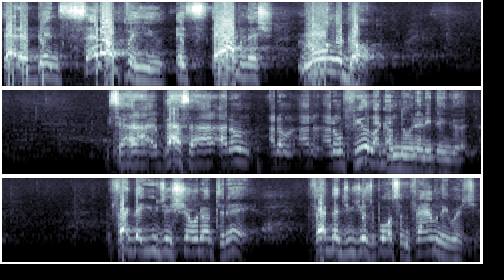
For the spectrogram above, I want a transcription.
that have been set up for you, established long ago. You say, Pastor, I, don't, I, don't, I, don't, I don't feel like I'm doing anything good. The fact that you just showed up today, the fact that you just brought some family with you,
